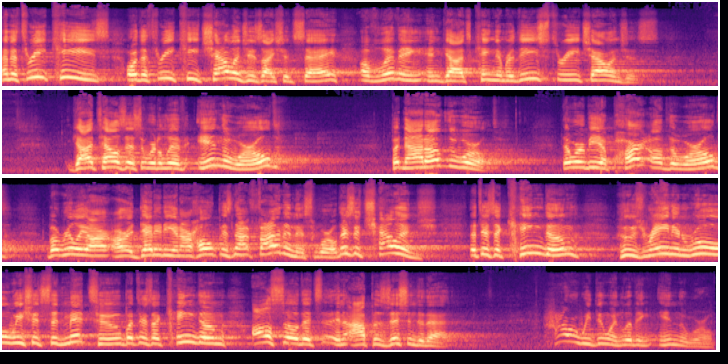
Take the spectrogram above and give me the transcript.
And the three keys, or the three key challenges, I should say, of living in God's kingdom are these three challenges. God tells us that we're to live in the world, but not of the world. That we're to be a part of the world, but really our, our identity and our hope is not found in this world. There's a challenge that there's a kingdom whose reign and rule we should submit to, but there's a kingdom also that's in opposition to that. How are we doing living in the world?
